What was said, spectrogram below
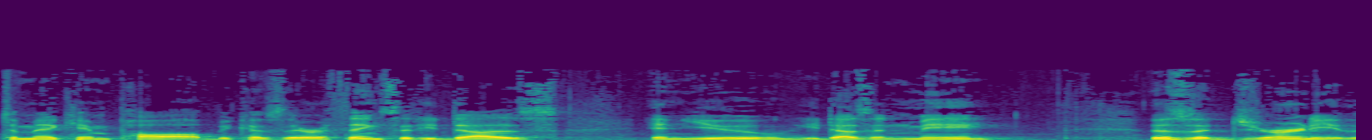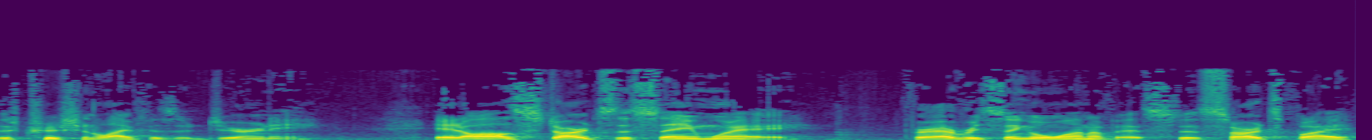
to make him Paul because there are things that he does in you, he does in me. This is a journey. This Christian life is a journey. It all starts the same way for every single one of us. It starts by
